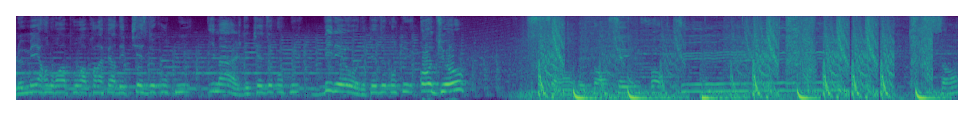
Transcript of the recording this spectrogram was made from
Le meilleur endroit pour apprendre à faire des pièces de contenu images, des pièces de contenu vidéo, des pièces de contenu audio. Sans dépenser une fortune, sans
